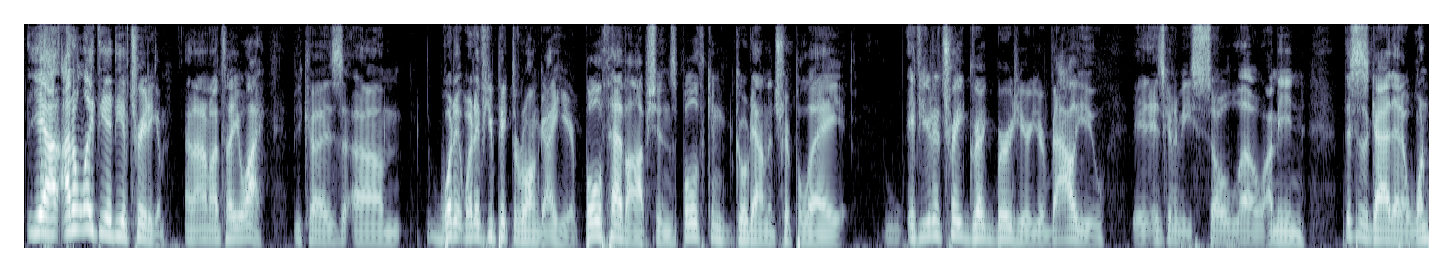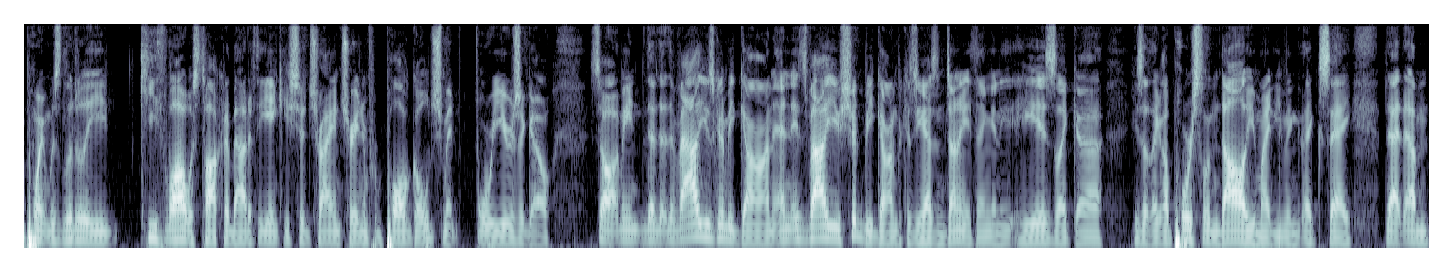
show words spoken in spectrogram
Yeah, I don't like the idea of trading him, and I'm gonna tell you why. Because um, what if, what if you pick the wrong guy here? Both have options. Both can go down to AAA. If you're gonna trade Greg Bird here, your value is going to be so low. I mean, this is a guy that at one point was literally Keith Law was talking about if the Yankees should try and trade him for Paul Goldschmidt four years ago. So I mean, the, the value is going to be gone, and his value should be gone because he hasn't done anything, and he, he is like a he's like a porcelain doll, you might even like say that. Um,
